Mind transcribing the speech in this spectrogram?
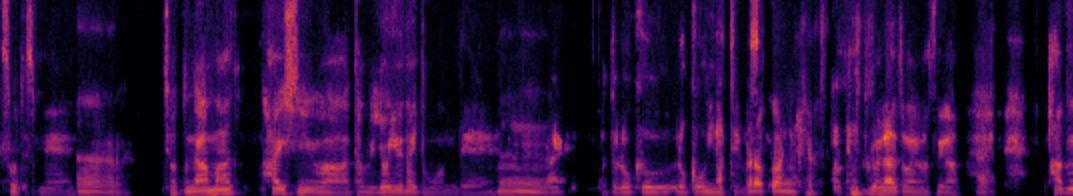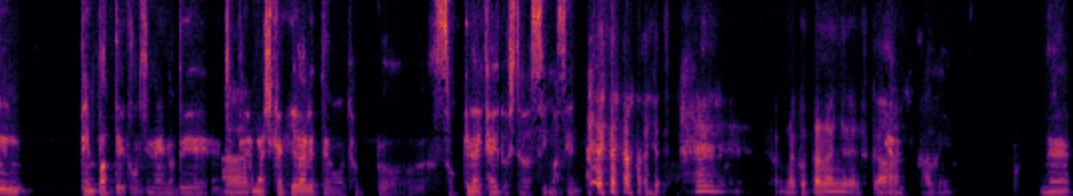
そうですね。うん。ちょっと生配信は多分余裕ないと思うんで、うん。はいちょっと録音、録音になっています。録音になります。録音になると思いますが、はい多分、テンパってるかもしれないので、ちょっと話しかけられても、ちょっと、そっけない態度したらすいません。そんなことはないんじゃないですかね。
